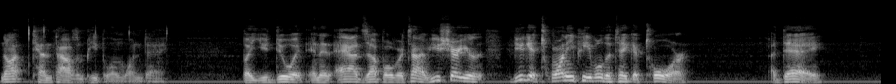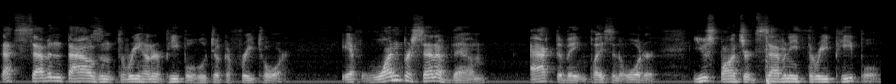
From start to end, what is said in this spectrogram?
not 10,000 people in one day. But you do it and it adds up over time. If you share your if you get 20 people to take a tour a day, that's 7,300 people who took a free tour. If 1% of them activate and place an order, you sponsored 73 people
